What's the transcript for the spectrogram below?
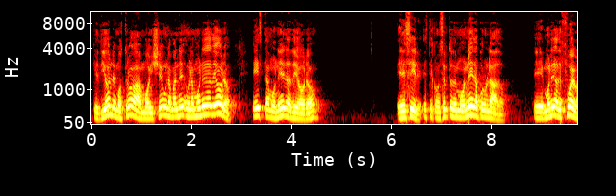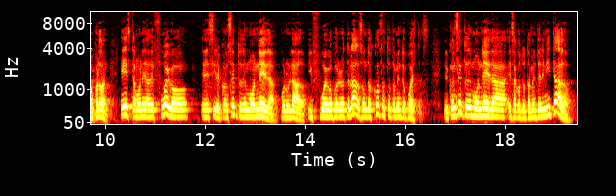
que Dios le mostró a Moisés una, moneda de oro. Esta moneda de oro, es decir, este concepto de moneda por un lado, eh, moneda de fuego, perdón, esta moneda de fuego, es decir, el concepto de moneda por un lado y fuego por el otro lado son dos cosas totalmente opuestas. El concepto de moneda es algo totalmente limitado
